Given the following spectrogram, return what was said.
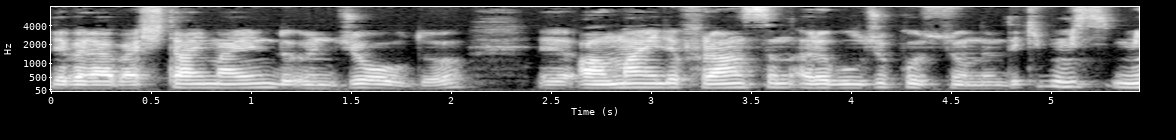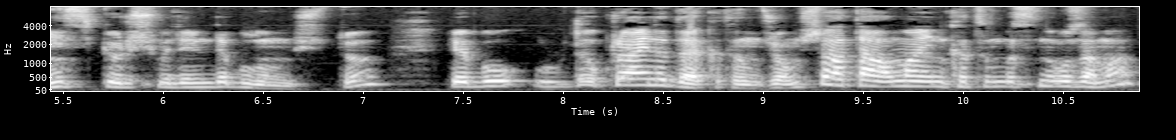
ile beraber Steinmeier'in de önce olduğu e, Almanya ile Fransa'nın arabulucu pozisyonlarındaki Minsk görüşmelerinde bulunmuştu. Ve bu burada Ukrayna'da katılımcı olmuştu. Hatta Almanya'nın katılmasını o zaman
